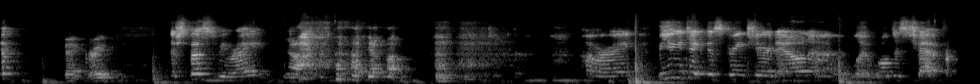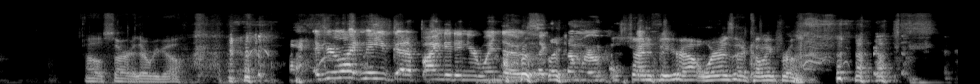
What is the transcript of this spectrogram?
Yep. Okay, great. They're supposed to be, right? Yeah. Yeah. Screen share down. Uh, we'll just chat. Oh, sorry, there we go. if you're like me, you've got to find it in your windows, like, like- somewhere. I was trying to figure out where is that coming from?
